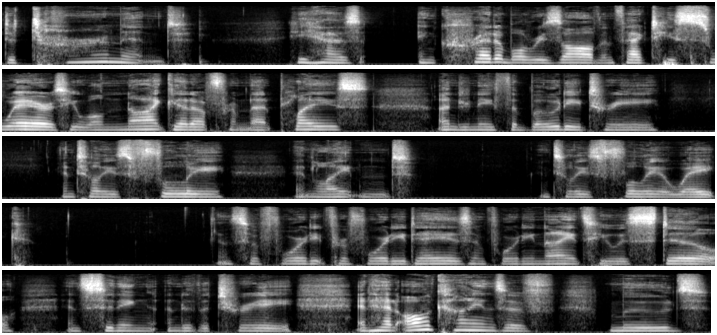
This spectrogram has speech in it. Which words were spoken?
determined. He has incredible resolve. In fact, he swears he will not get up from that place underneath the Bodhi tree until he's fully enlightened, until he's fully awake. And so 40 for 40 days and 40 nights he was still and sitting under the tree and had all kinds of moods,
